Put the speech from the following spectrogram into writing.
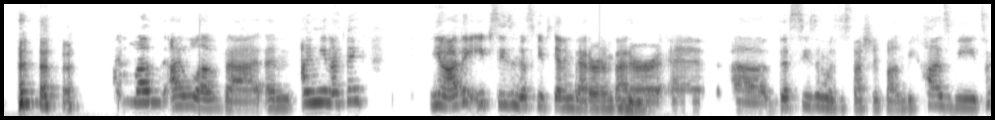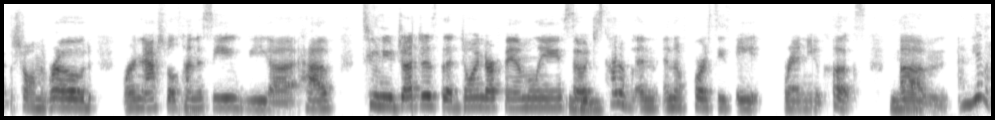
I love I love that. And I mean I think you know, I think each season just keeps getting better and better mm-hmm. and uh, this season was especially fun because we took the show on the road. We're in Nashville, Tennessee. We uh, have two new judges that joined our family. So mm-hmm. just kind of, and, and of course, these eight brand new cooks. Yeah. Um, and yeah,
